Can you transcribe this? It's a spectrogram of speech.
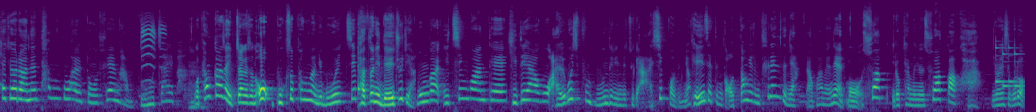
해결하는 탐구 활동을 수행함. 너무 짧아. 그러니까 평가자 입장에서는 어 복소 평면이 뭐했지? 봤더니 네 줄이야. 뭔가 이 친구한테 기대하고 알고 싶은 부분들이 있는데 되게 아쉽거든요. 개인 세트니까 어떤 게 좀 트렌드냐라고 하면은 뭐 수학 이렇게 하면은 수학과 과학 이런 식으로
